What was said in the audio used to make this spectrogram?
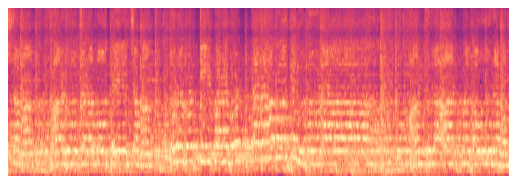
కోసం రాష్ట్రమా వాడో జనమో తేల్చమా తొడగొట్టి పడగొట్టరావో తెలుగోడా ఆంధ్రుల ఆత్మ గౌరవం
